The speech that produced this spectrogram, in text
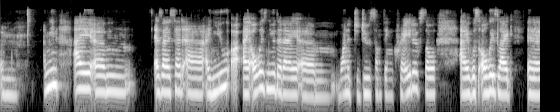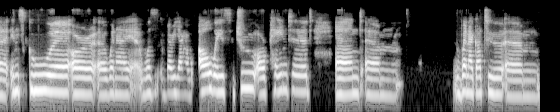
um, I mean, I um, as I said, uh, I knew uh, I always knew that I um, wanted to do something creative. So I was always like uh, in school or uh, when I was very young, I always drew or painted. And um, when I got to um,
